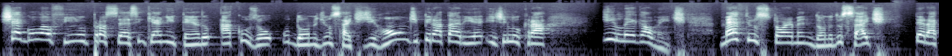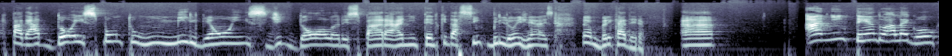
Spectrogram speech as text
Chegou ao fim o processo em que a Nintendo acusou o dono de um site de ROM de pirataria e de lucrar ilegalmente. Matthew Storman, dono do site, terá que pagar 2,1 milhões de dólares para a Nintendo, que dá 5 bilhões de reais. Não, brincadeira. Ah, a Nintendo alegou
